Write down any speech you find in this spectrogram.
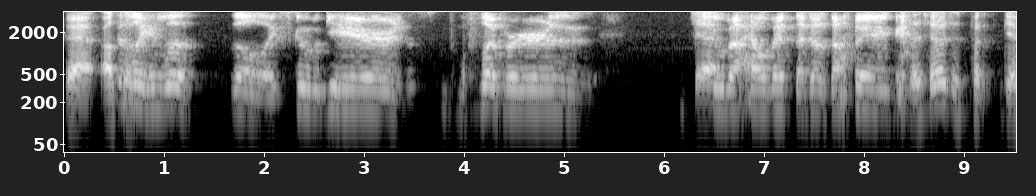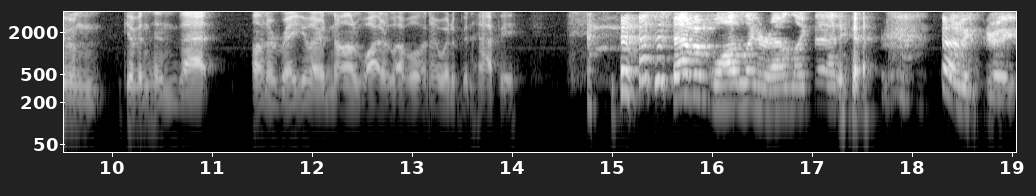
yeah. Also, just like his little, little like scuba gear, and his flippers, and his Yeah. scuba helmet that does nothing. they should have just put given given him that on a regular non-water level, and I would have been happy. just have him waddling around like that. yeah. That would be great.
